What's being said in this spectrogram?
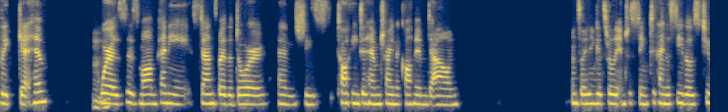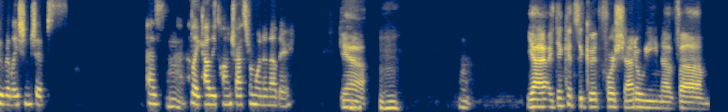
like get him. Mhm. Whereas his mom Penny stands by the door and she's talking to him, trying to calm him down. And so I think it's really interesting to kind of see those two relationships as Hmm. like how they contrast from one another. yeah Mhm. Yeah i think it's a good foreshadowing of um,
